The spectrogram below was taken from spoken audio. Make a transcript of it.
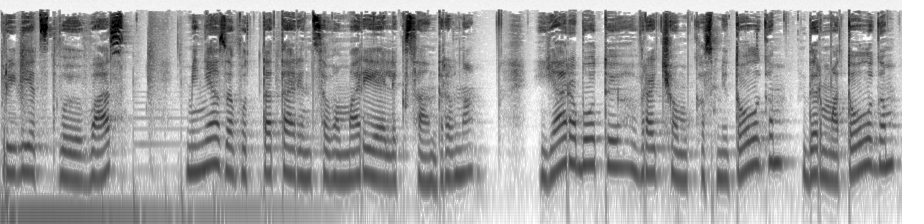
Приветствую вас! Меня зовут Татаринцева Мария Александровна. Я работаю врачом-косметологом, дерматологом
